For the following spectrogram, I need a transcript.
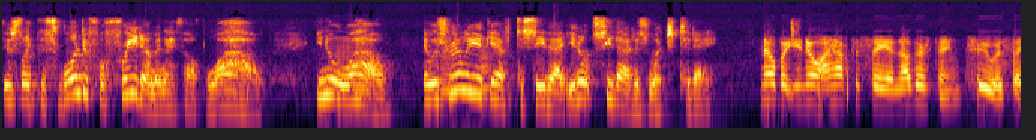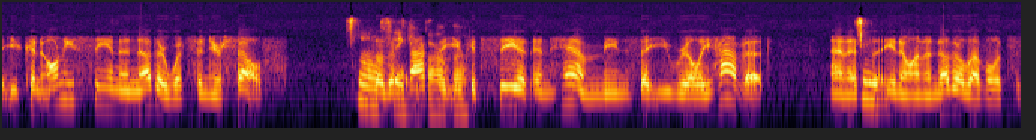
There's like this wonderful freedom and i thought wow. You know wow. It was really a gift to see that. You don't see that as much today. No, but you know, I have to say another thing too is that you can only see in another what's in yourself. oh so the fact you that you could see it in him means that you really have it. And it's, Mm. you know, on another level, it's a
